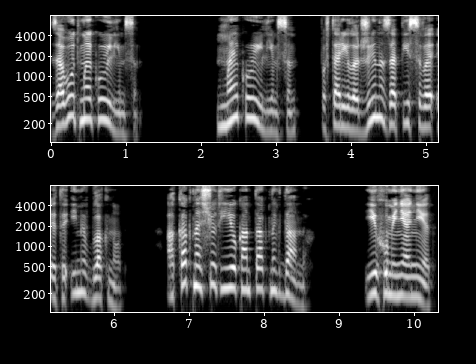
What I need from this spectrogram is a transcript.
зовут Мэг Уильямсон. «Мэг Уильямсон», — повторила Джина, записывая это имя в блокнот. «А как насчет ее контактных данных?» «Их у меня нет.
